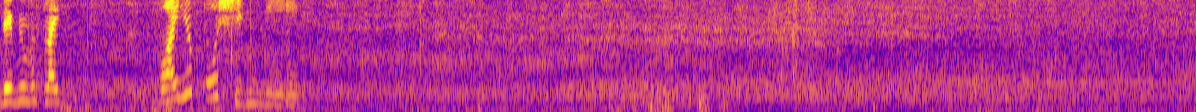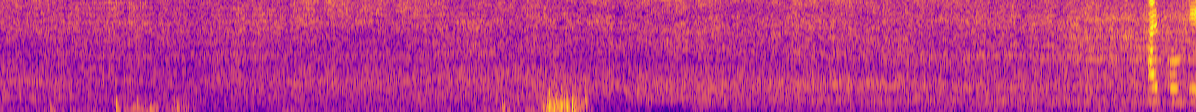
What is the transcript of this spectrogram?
David was like, why are you pushing me? Hi, Pogi.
